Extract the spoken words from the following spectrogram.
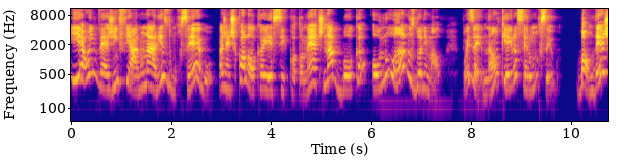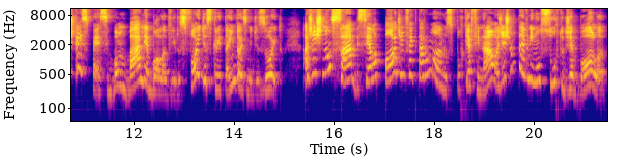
e ao invés de enfiar no nariz do morcego, a gente coloca esse cotonete na boca ou no ânus do animal. Pois é, não queira ser um morcego. Bom, desde que a espécie Bombalha ebola vírus foi descrita em 2018, a gente não sabe se ela pode infectar humanos, porque afinal a gente não teve nenhum surto de ebola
